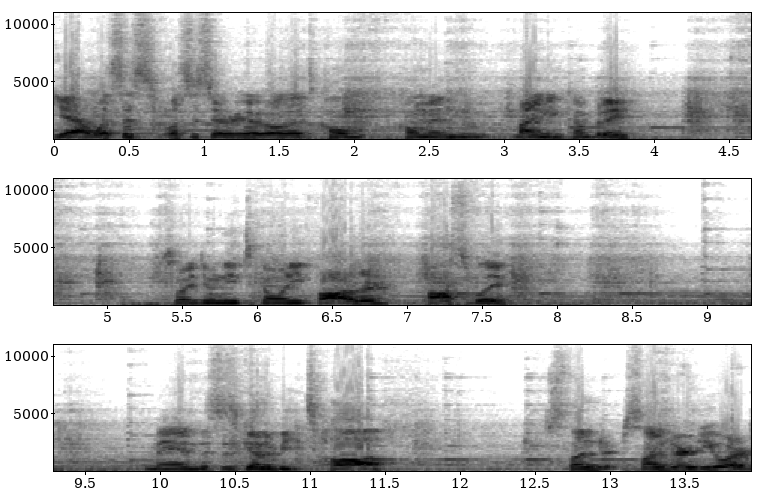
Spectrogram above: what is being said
Yeah, what's this what's this area? Oh, that's Col Coleman Mining Company. So I do need to go any farther? Possibly. Man, this is gonna be tough. Slender, Slender, you are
